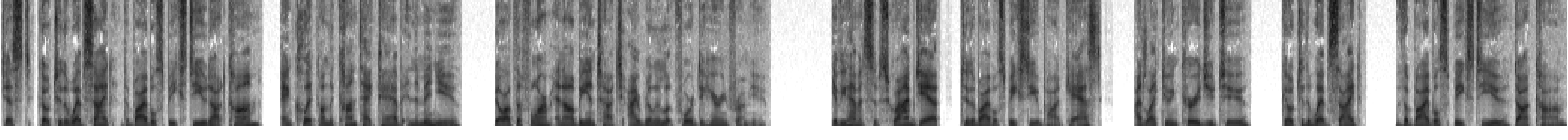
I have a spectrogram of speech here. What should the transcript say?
Just go to the website, thebiblespeakstoyou.com, and click on the contact tab in the menu. Fill out the form, and I'll be in touch. I really look forward to hearing from you. If you haven't subscribed yet to the Bible Speaks to You podcast, I'd like to encourage you to go to the website, thebiblespeakstoyou.com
